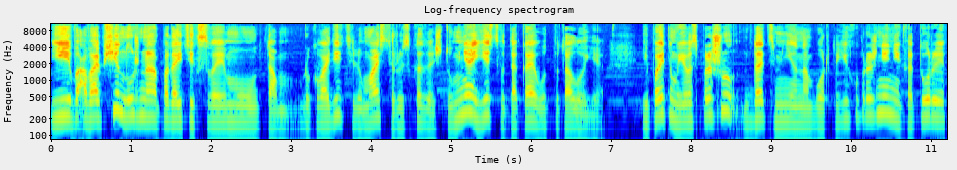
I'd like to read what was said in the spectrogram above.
И а вообще нужно подойти к своему там руководителю, мастеру и сказать, что у меня есть вот такая вот патология. И поэтому я вас прошу дать мне набор таких упражнений, которые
